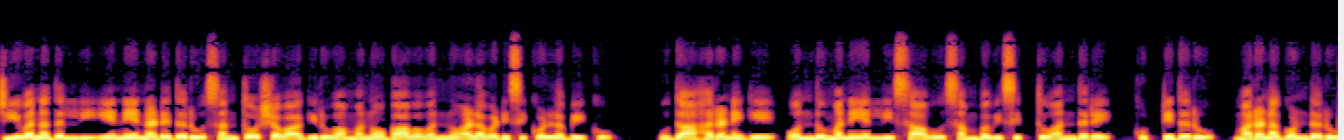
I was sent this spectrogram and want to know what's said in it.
ಜೀವನದಲ್ಲಿ ಏನೇ ನಡೆದರೂ ಸಂತೋಷವಾಗಿರುವ ಮನೋಭಾವವನ್ನು ಅಳವಡಿಸಿಕೊಳ್ಳಬೇಕು. ಉದಾಹರಣೆಗೆ, ಒಂದು ಮನೆಯಲ್ಲಿ ಸಾವು ಸಂಭವಿಸಿತ್ತು ಅಂದರೆ, ಹುಟ್ಟಿದರು, ಮರಣಗೊಂಡರು,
